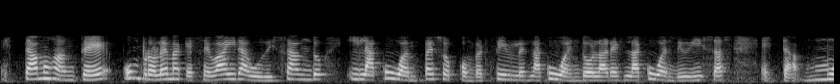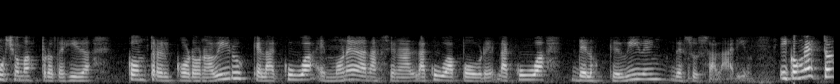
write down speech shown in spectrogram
estamos ante un problema que se va a ir agudizando y la Cuba en pesos convertibles, la Cuba en dólares, la Cuba en divisas está mucho más protegida contra el coronavirus que la Cuba en moneda nacional, la Cuba pobre, la Cuba de los que viven de su salario. Y con esto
